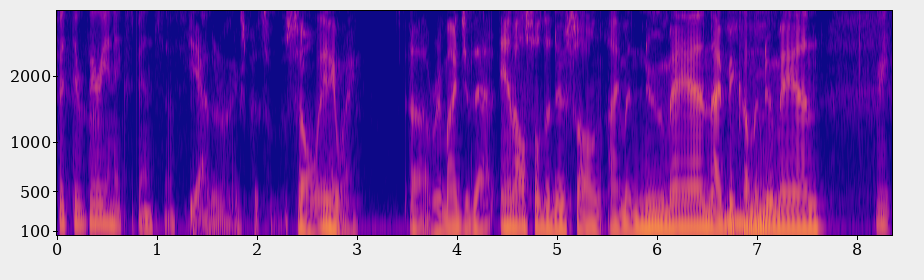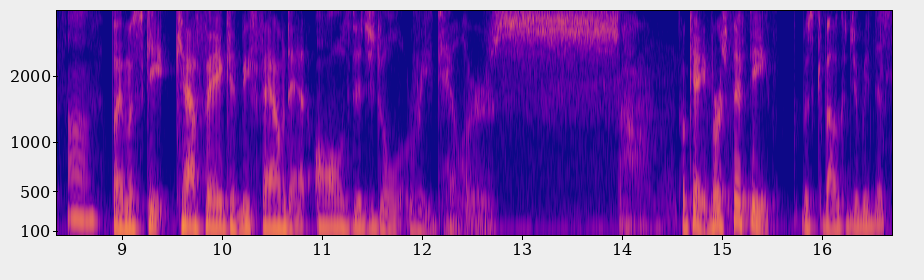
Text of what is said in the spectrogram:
But they're very inexpensive. Yeah, they're not expensive. So anyway, uh, remind you of that, and also the new song "I'm a New Man." I've become a new man Great song. by Mesquite Cafe can be found at all digital retailers. Okay, verse 50. Ms. Cabal, could you read this?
